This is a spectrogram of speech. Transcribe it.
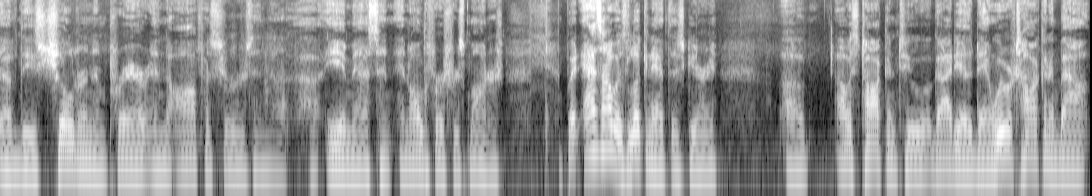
of these children in prayer, and the officers and the uh, EMS and, and all the first responders. But as I was looking at this, Gary, uh, I was talking to a guy the other day, and we were talking about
